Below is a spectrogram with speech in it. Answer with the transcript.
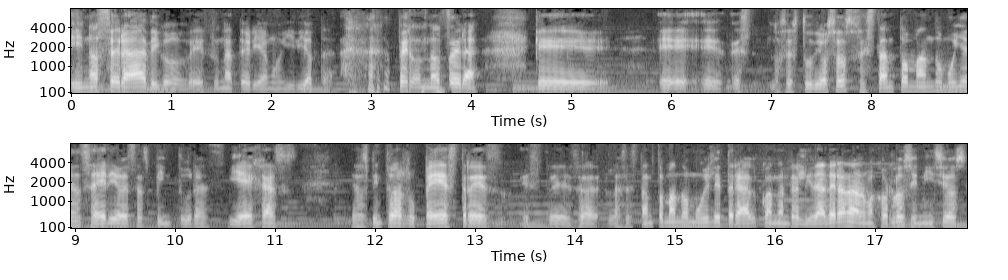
y, no será, digo, es una teoría muy idiota, pero no será que eh, eh, los estudiosos están tomando muy en serio esas pinturas viejas, esas pinturas rupestres, este, las están tomando muy literal cuando en realidad eran a lo mejor los inicios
